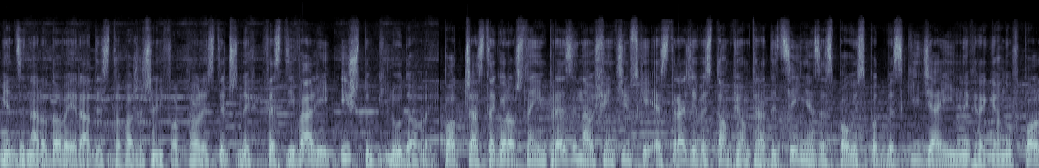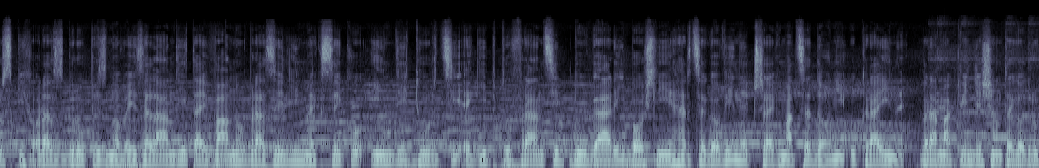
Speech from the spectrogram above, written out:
Międzynarodowej Rady Stowarzyszeń Folklorystycznych, Festiwali i Sztuki Ludowej. Podczas tegorocznej imprezy na Oświęcimskiej Estradzie wystąpią tradycyjnie zespoły z Podbeskidzia i innych regionów polskich oraz grupy z Nowej Zelandii, Tajwanu, Brazylii, Meksyku, Indii, Turcji, Egiptu, Francji, Bułgarii, Bośni i Hercegowiny, Czech, Macedonii, Ukrainy. W ramach 52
